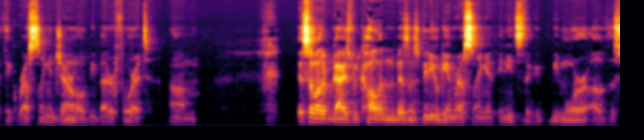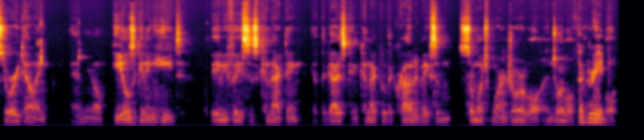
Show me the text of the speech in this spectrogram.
I think wrestling in general will be better for it. Um, as some other guys would call it in the business, video game wrestling. It, it needs to be more of the storytelling and, you know, heels getting heat, baby faces connecting. If the guys can connect with the crowd, it makes them so much more enjoyable, enjoyable for Agreed. people.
